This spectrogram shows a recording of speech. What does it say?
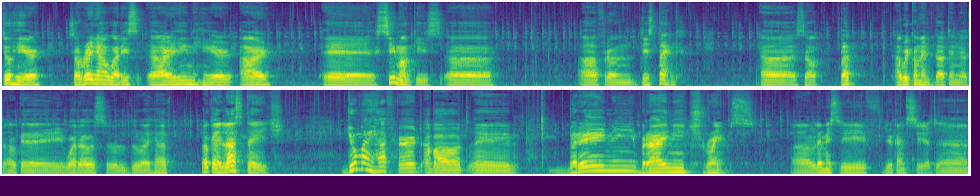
to here. So right now what is are in here are uh, sea monkeys uh, uh, from this tank. Uh, so, but I will comment that in that. Okay, what else do I have? Okay, last stage. You might have heard about uh, brainy, briny shrimps. Uh, let me see if you can see it. Uh,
